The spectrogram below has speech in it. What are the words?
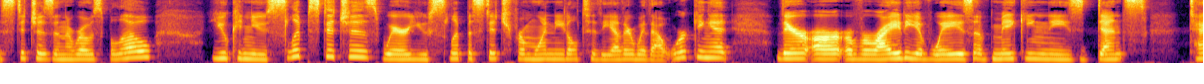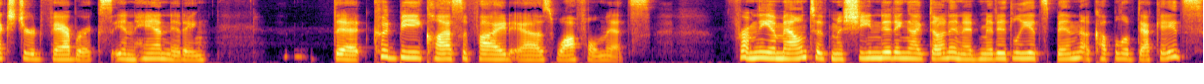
stitches in the rows below, you can use slip stitches where you slip a stitch from one needle to the other without working it. There are a variety of ways of making these dense textured fabrics in hand knitting that could be classified as waffle knits. From the amount of machine knitting I've done, and admittedly it's been a couple of decades,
